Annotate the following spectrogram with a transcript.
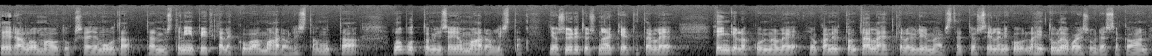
tehdään lomautuksia ja muuta tämmöistä niin pitkälle kuin vaan mahdollista, mutta loputtomiin se ei ole mahdollista. Jos yritys näkee, että tälle henkilökunnalle, joka nyt on tällä hetkellä ylimääräistä, että jos siellä niin lähitulevaisuudessakaan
